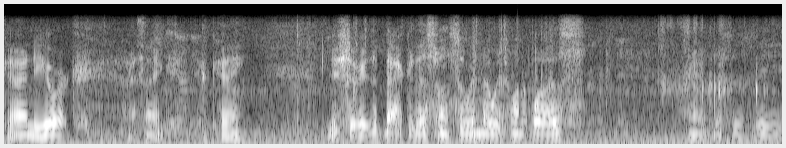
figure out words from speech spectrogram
guy in New York, I think. Okay. Just show you the back of this one so we know which one it was. Alright, this is the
